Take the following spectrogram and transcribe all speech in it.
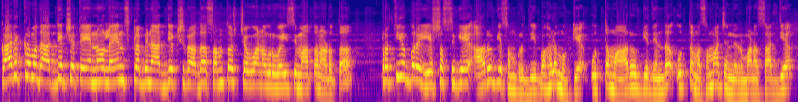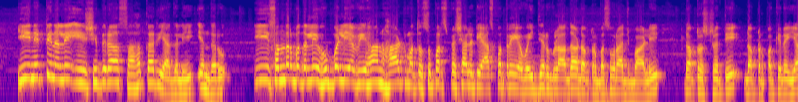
ಕಾರ್ಯಕ್ರಮದ ಅಧ್ಯಕ್ಷತೆಯನ್ನು ಲಯನ್ಸ್ ಕ್ಲಬ್ಬಿನ ಅಧ್ಯಕ್ಷರಾದ ಸಂತೋಷ್ ಚೌಹಾಣ್ ಅವರು ವಹಿಸಿ ಮಾತನಾಡುತ್ತಾ, ಪ್ರತಿಯೊಬ್ಬರ ಯಶಸ್ಸಿಗೆ ಆರೋಗ್ಯ ಸಮೃದ್ಧಿ ಬಹಳ ಮುಖ್ಯ. ಉತ್ತಮ ಆರೋಗ್ಯದಿಂದ ಉತ್ತಮ ಸಮಾಜ ನಿರ್ಮಾಣ ಸಾಧ್ಯ. ಈ ನಿಟ್ಟಿನಲ್ಲಿ ಈ ಶಿಬಿರ ಸಹಕಾರಿಯಾಗಲಿ ಎಂದರು. ಈ ಸಂದರ್ಭದಲ್ಲಿ ಹುಬ್ಬಳ್ಳಿಯ ವಿಹಾನ್ ಹಾರ್ಟ್ ಮತ್ತು ಸೂಪರ್ ಸ್ಪೆಷಾಲಿಟಿ ಆಸ್ಪತ್ರೆಯ ವೈದ್ಯರುಗಳಾದ ಡಾಕ್ಟರ್ ಬಸವರಾಜ್ ಬಾಳಿ ಡಾಕ್ಟರ್ ಶ್ರುತಿ ಡಾಕ್ಟರ್ ಫಕೀರಯ್ಯ,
